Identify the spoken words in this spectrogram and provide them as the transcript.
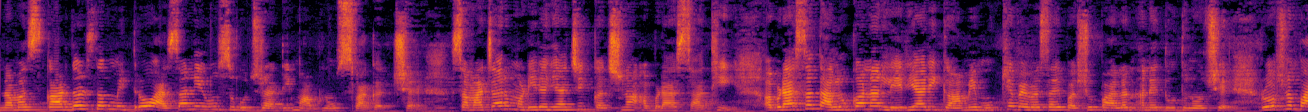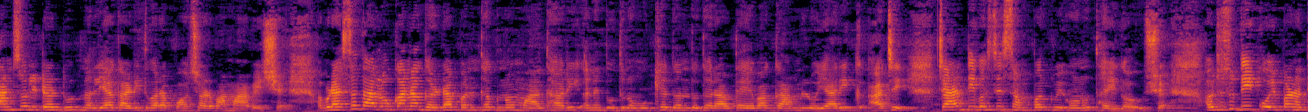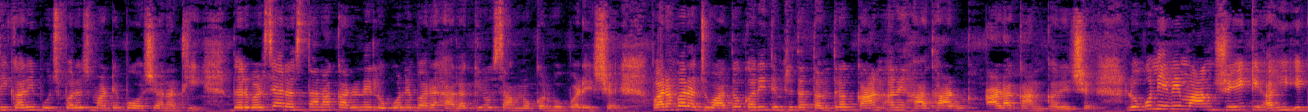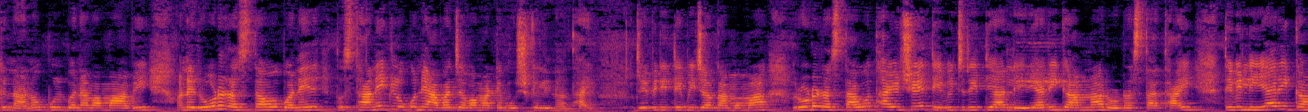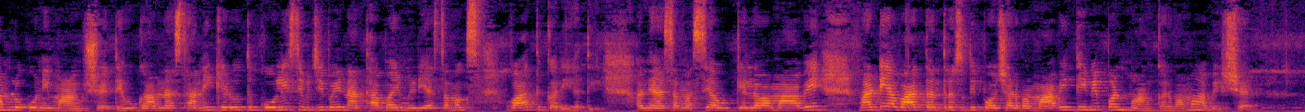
નમસ્કાર દર્શક મિત્રો, આશા ન્યૂઝ ગુજરાતીમાં આપનું સ્વાગત છે. સમાચાર મળી રહ્યા છે કચ્છના અબડાસાથી. અબડાસા તાલુકાના લેરિયારી ગામે મુખ્ય વ્યવસાય પશુપાલન અને દૂધનો છે. રોજનો પાંચસો લીટર દૂધ નલિયા ગાડી દ્વારા પહોંચાડવામાં આવે છે. અબડાસા તાલુકાના ગરડા પંથકનો માલધારી અને દૂધનો મુખ્ય ધંધો ધરાવતા એવા ગામ લોયારી આજે ચાર દિવસથી સંપર્ક વિહોણું થઈ ગયું છે. હજુ સુધી કોઈ પણ અધિકારી પૂછપરછ માટે પહોંચ્યા નથી. દર વર્ષે આ રસ્તાના કારણે લોકોને ભારે હાલાકીનો સામનો કરવો પડે છે. વારંવાર રજૂઆતો કરી તેમ છતાં તંત્ર કાન અને હાથ આડ- કાન કરે છે. લોકોની એવી માંગ છે કે અહીં એક નાનો પુલ બનાવવામાં આવે અને રોડ રસ્તાઓ બને તો સ્થાનિક લોકોને આવવા જવા માટે મુશ્કેલી ન થાય. જેવી રીતે બીજા ગામોમાં રોડ રસ્તાઓ થાય છે, તેવી જ રીતે આ લેરિયારી ગામના રોડ રસ્તા થાય, તેવી લેયારી ગામ લોકોની માંગ છે. તેવું ગામના સ્થાનિક ખેડૂત કોલી શિવજીભાઈ નાથાભાઈ મીડિયા સમક્ષ વાત કરી હતી. અને આ સમસ્યા ઉકેલવામાં આવે, માટે આ વાત તંત્ર સુધી પહોંચાડવામાં આવે તેવી પણ માંગ કરવામાં આવી છે.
